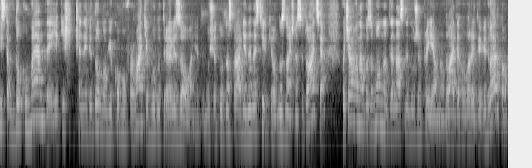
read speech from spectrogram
Якісь там документи, які ще невідомо в якому форматі будуть реалізовані, тому що тут насправді не настільки однозначна ситуація, хоча вона безумовно для нас не дуже приємна. Давайте говорити відверто.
